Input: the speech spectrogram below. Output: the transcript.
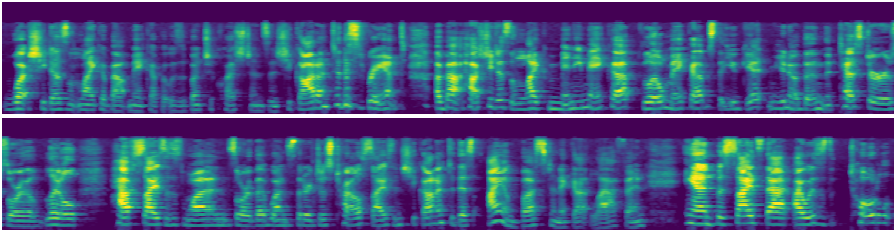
what she doesn't like about makeup. It was a bunch of questions and she got onto this rant about how she doesn't like mini makeup, little makeups that you get, you know, in the testers or the little half sizes ones or the ones that are just trial size. And she got into this. I am busting a gut laughing. And besides that, I was total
